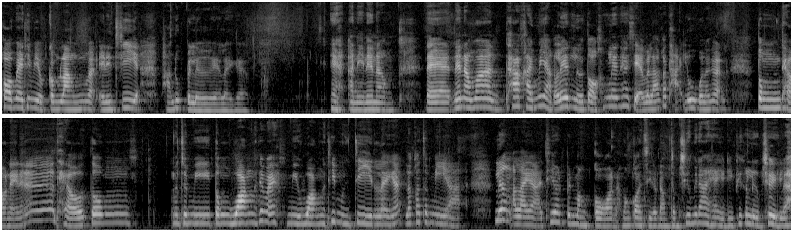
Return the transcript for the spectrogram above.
พ่อแม่ที่มีแบบกำลังแบบ energy พาลูกไปเลยอะไรเงี้ย เนี่ยอันนี้แนะนำแต่แนะนำว่าถ้าใครไม่อยากเล่นหรือต่อเครื่องเล่นให้เสียเวลาก็ถ่ายรูปก็แล้วกัน ตรงแถวไหนนะ แถวตรงมันจะมีตรงวังใช่ไหม มีวังที่เมืองจีนอะไรเงี้ย แล้วก็จะมีอะเรื่องอะไรอะที่มันเป็นมังกรอะมังกรสีดำๆจำชื่อไม่ได้แฮะอยู่ดีพี่ก็ลืมชื่ออีกแล้ว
